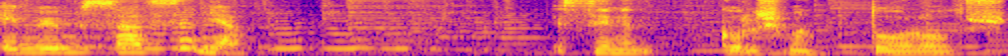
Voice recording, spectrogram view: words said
En büyüğümüz sensin ya. Senin konuşman doğru olur.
